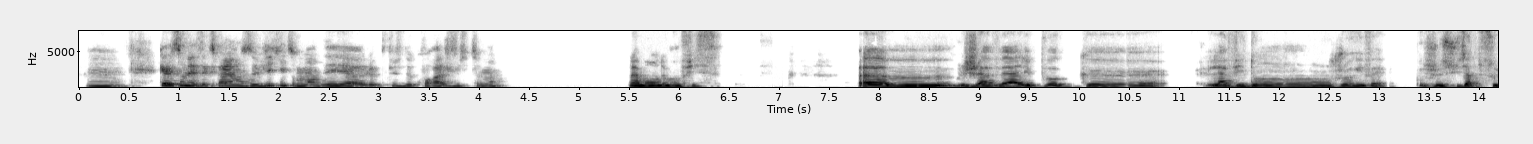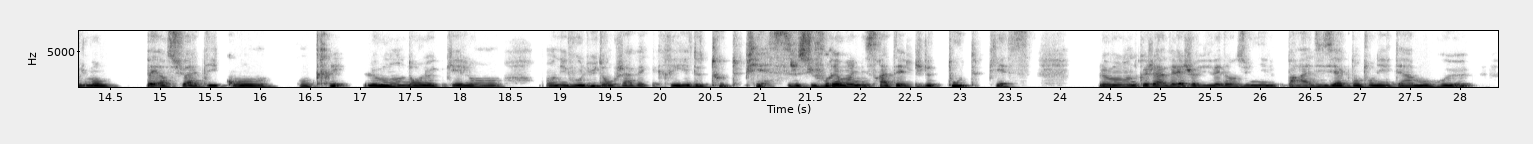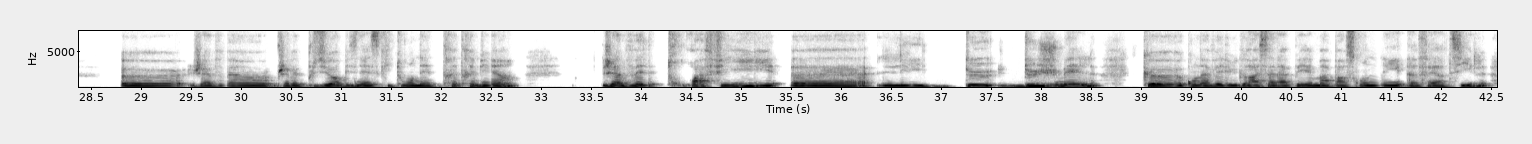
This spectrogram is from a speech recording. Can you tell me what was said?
Hmm. Quelles sont les expériences de vie qui t'ont demandé euh, le plus de courage, justement? La mort de mon fils. Euh, j'avais à l'époque euh, la vie dont je rêvais. Je suis absolument persuadée qu'on on crée, le monde dans lequel on, évolue. Donc, j'avais créé de toutes pièces. Je suis vraiment une stratège de toutes pièces. Le monde que j'avais, je vivais dans une île paradisiaque dont on était amoureux. Euh, j'avais plusieurs business qui tournaient très, très bien. J'avais trois filles, euh, les deux, jumelles qu'on avait eues grâce à la PMA parce qu'on est infertile.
